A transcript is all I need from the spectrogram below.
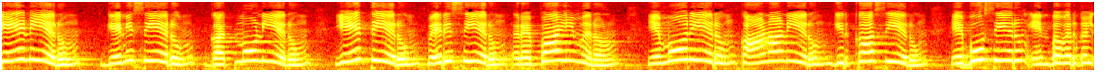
கேனியரும் கெனிசியரும் கத்மோனியரும் ஏத்தியரும் பெரிசியரும் ரெப்பாயிமரும் எமோரியரும் கானானியரும் கிர்காசியரும் எபூசியரும் என்பவர்கள்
